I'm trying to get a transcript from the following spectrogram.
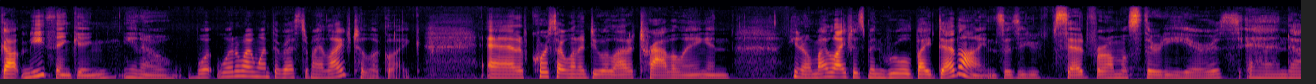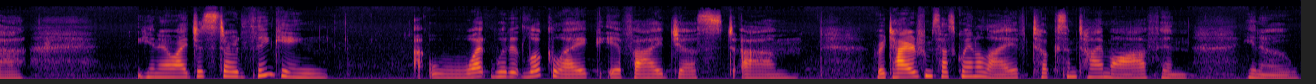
got me thinking, you know, what what do I want the rest of my life to look like? And of course, I want to do a lot of traveling and you know, my life has been ruled by deadlines, as you said, for almost 30 years. And, uh, you know, I just started thinking, uh, what would it look like if I just um, retired from Susquehanna Life, took some time off, and, you know,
